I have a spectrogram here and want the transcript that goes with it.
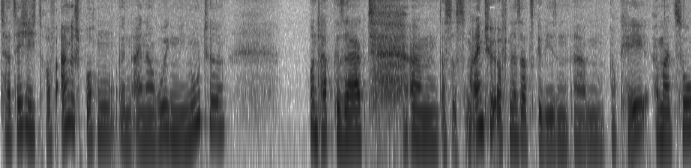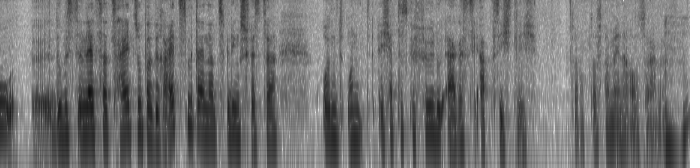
tatsächlich darauf angesprochen in einer ruhigen Minute und habe gesagt, ähm, das ist mein Türöffnersatz gewesen, ähm, okay, hör mal zu, äh, du bist in letzter Zeit super gereizt mit deiner Zwillingsschwester und, und ich habe das Gefühl, du ärgerst sie absichtlich. So, das war meine Aussage. Mhm.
